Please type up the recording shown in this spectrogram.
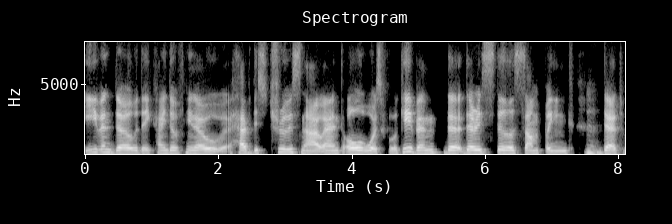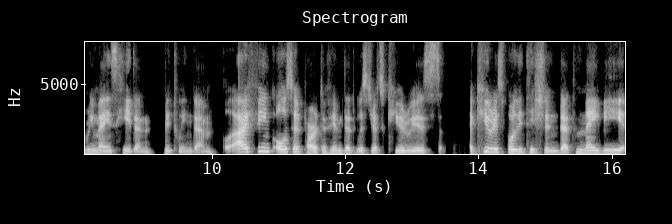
even though they kind of you know have this truce now and all was forgiven, the, there is still something mm. that remains hidden between them. I think also part of him that was just curious a curious politician that maybe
